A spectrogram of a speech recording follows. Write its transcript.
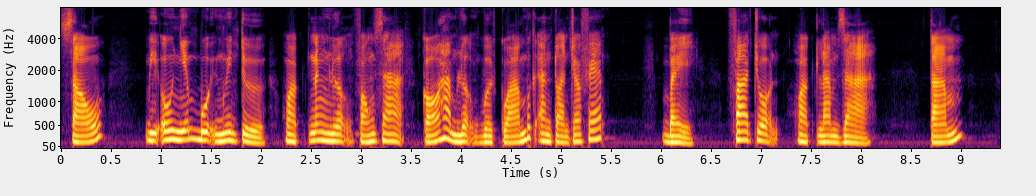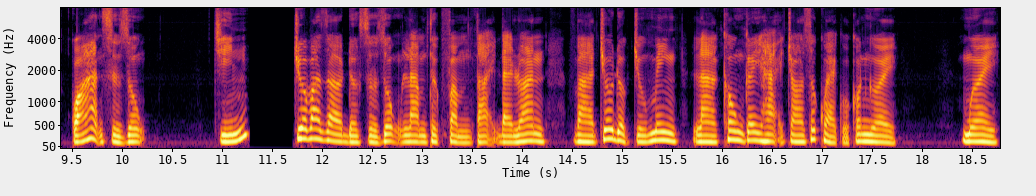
6. Bị ô nhiễm bụi nguyên tử hoặc năng lượng phóng xạ có hàm lượng vượt quá mức an toàn cho phép. 7. Pha trộn hoặc làm giả. 8. Quá hạn sử dụng. 9. Chưa bao giờ được sử dụng làm thực phẩm tại Đài Loan và chưa được chứng minh là không gây hại cho sức khỏe của con người. 10.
